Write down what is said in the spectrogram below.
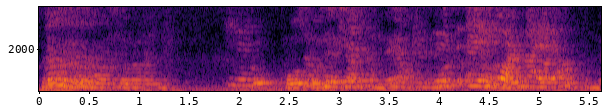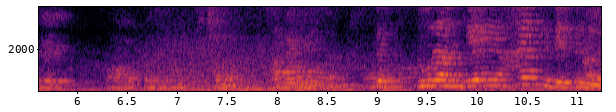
그리고 이것은 그 보- 보세 샴푸인데요. 네. 그거 얼마예요? 근데 어, 보세 샴푸 9,000원. 300ml. 그 노란 게 하얗게 되듯이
